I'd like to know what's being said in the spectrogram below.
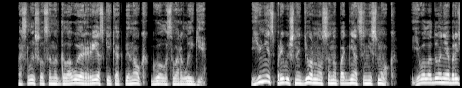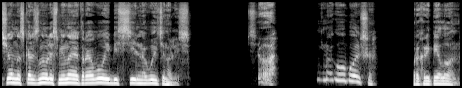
— послышался над головой резкий, как пинок, голос ворлыги. Юнец привычно дернулся, но подняться не смог. Его ладони обреченно скользнули, сминая траву, и бессильно вытянулись. — Все, не могу больше, — прохрипел он.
